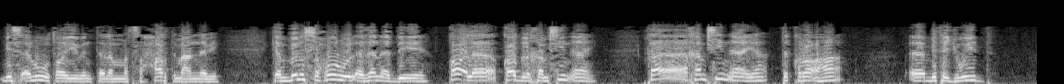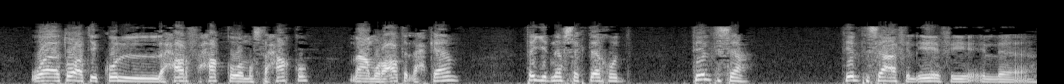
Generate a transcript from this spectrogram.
بيسألوه طيب أنت لما تسحرت مع النبي. كان بين السحور والأذان قد إيه؟ قال قدر خمسين آية. خمسين آية تقرأها آه، بتجويد وتعطي كل حرف حقه ومستحقه مع مراعاة الأحكام. تجد نفسك تاخد تلت ساعة تلت ساعة في الإيه في ال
